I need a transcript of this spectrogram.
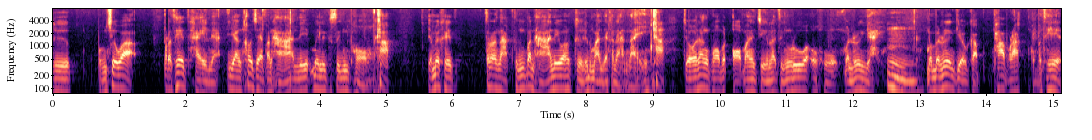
คือ ผมเชื่อว่า ประเทศไทยเนี่ยยังเข้าใจปัญหานี้ไม่ลึกซึ้งพอครับยังไม่เคยตระหนักถึงปัญหานี้ว่าเกิดขึ้นมาจากขนาดไหนครับจนกระทั่งพอมันออกมาจริงๆแล้วถึงรู้ว่าโอ้โห มันเรื่องใหญ่มันเป็นเรื่องเกี่ยวกับภาพลักษณ์ของประเทศ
